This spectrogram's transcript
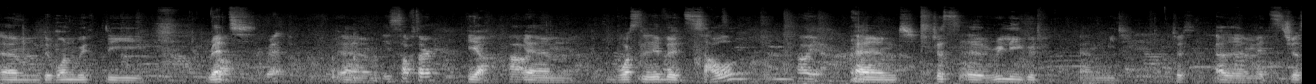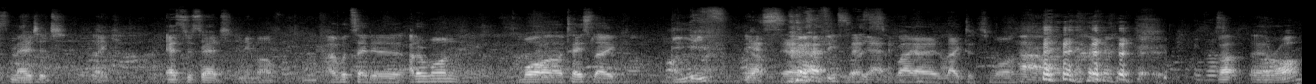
Um, the one with the red, Red um, is softer. yeah, Ah. um, was a little bit sour Oh yeah. and just a really good um, meat. Just um, it's just melted, like as you said in your mouth. I would say the other one more tastes like beef. Yes. Yeah, I think so. That's Yeah. why I liked it more. Ah. It was But uh, raw,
